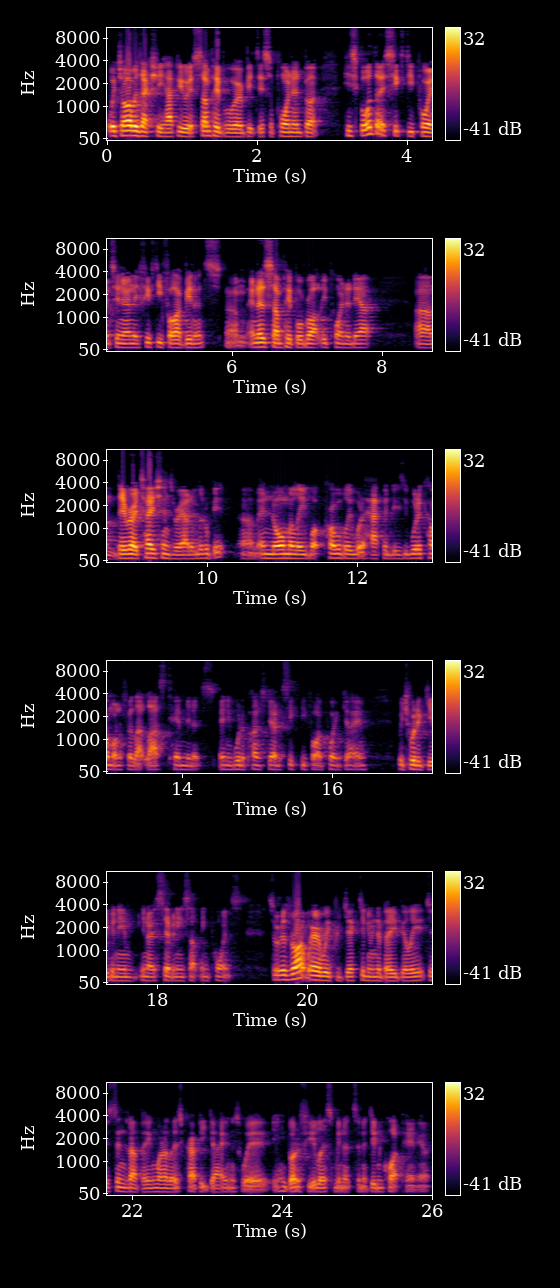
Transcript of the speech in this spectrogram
which I was actually happy with. Some people were a bit disappointed, but he scored those 60 points in only 55 minutes. Um, and as some people rightly pointed out, um, their rotations were out a little bit. Um, and normally, what probably would have happened is he would have come on for that last 10 minutes and he would have punched out a 65 point game, which would have given him, you know, 70 something points. So it was right where we projected him to be, Billy. It just ended up being one of those crappy games where he got a few less minutes and it didn't quite pan out.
